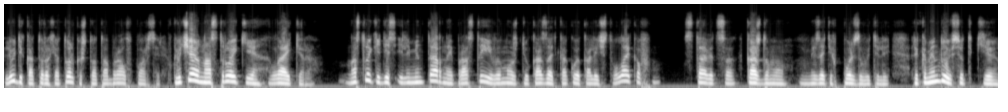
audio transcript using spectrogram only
люди, которых я только что отобрал в парсере. Включаю настройки лайкера. Настройки здесь элементарные, простые. Вы можете указать, какое количество лайков ставится каждому из этих пользователей. Рекомендую все-таки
